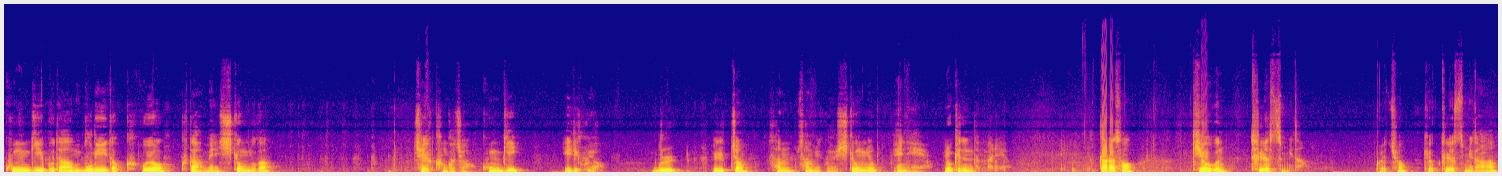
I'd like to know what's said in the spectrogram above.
공기보다 물이 더 크고요. 그 다음에 식용유가 제일 큰 거죠. 공기 1이고요. 물 1.33이고요. 식용유 n이에요. 이렇게 된단 말이에요. 따라서 기억은 틀렸습니다. 그렇죠? 기억 틀렸습니다.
